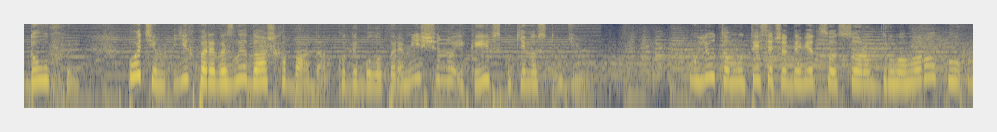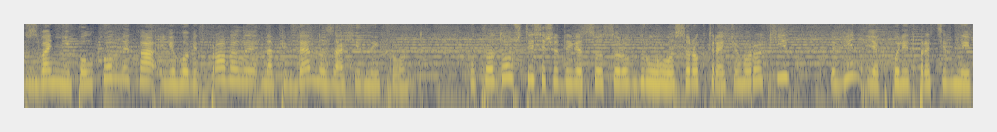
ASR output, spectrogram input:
до Уфи. Потім їх перевезли до Ашхабада, куди було переміщено і Київську кіностудію. У лютому 1942 року в званні полковника його відправили на південно-західний фронт. Упродовж 1942-43 років він, як політпрацівник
